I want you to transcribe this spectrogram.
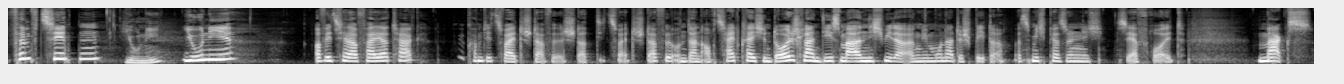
15. Juni. Juni, offizieller Feiertag, kommt die zweite Staffel statt die zweite Staffel und dann auch zeitgleich in Deutschland, diesmal nicht wieder irgendwie Monate später, was mich persönlich sehr freut. Max,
